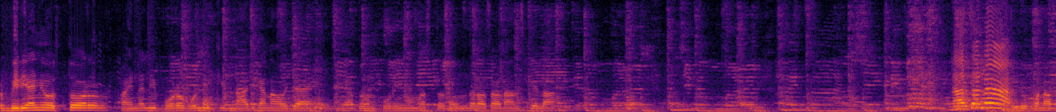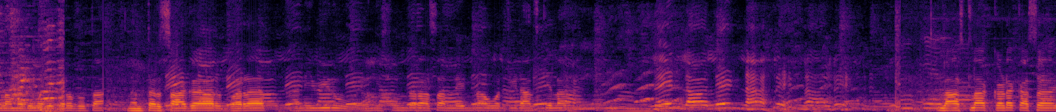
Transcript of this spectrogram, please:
बिर्याणी वस्तूवर फायनली पोरं बोलली की नाच गाणं हो जाय. या दोन पोरीने मस्त सुंदर असा डान्स केला. विरू पण आपला मध्ये मध्ये करत होता. नंतर सागर भरत आणि विरू यांनी सुंदर असा लेंडावरती डान्स केला. लास्टला कडक असं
